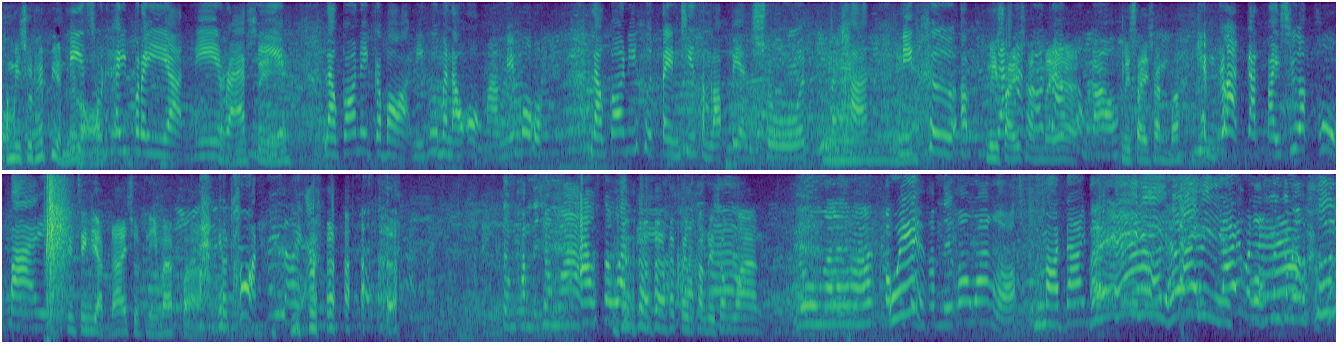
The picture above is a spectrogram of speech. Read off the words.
เขามีชุดให้เปลี่ยนด้วยมีเหรอ ชุดให้เปลี่ยนนี่ไหนดูแรปสินี้ แล้วก็ในกระบอกนี้คือมันเอาออกมาไม่หมดแล้วก็นี่คือเต็นท์ที่สำหรับเปลี่ยนชุดนะคะ นี่คือเอ่อมีไซส์ชันไหมและอะ ทางของเรามีไซส์ชันปะเข็มกลัดกัดไปเชือกผูกไป จริง ๆ อยากได้ชุดนี้มากกว่า เดี๋ยวถอดให้เลยอะ เติมคำในช่องว่างเอาสวัสดีเติมคำในช่องว่าง ลุงอะไรคะอุ้ยเติมคำในช่องว่างเหรอ มาได้ไหมได้ได้มาแล้วมันกำลังขึ้น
